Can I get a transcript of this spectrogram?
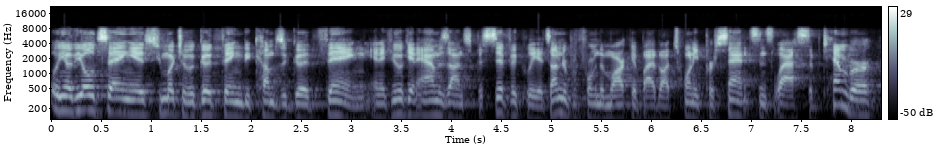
Well, you know, the old saying is too much of a good thing becomes a good thing. And if you look at Amazon specifically, it's underperformed the market by about 20% since last September,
